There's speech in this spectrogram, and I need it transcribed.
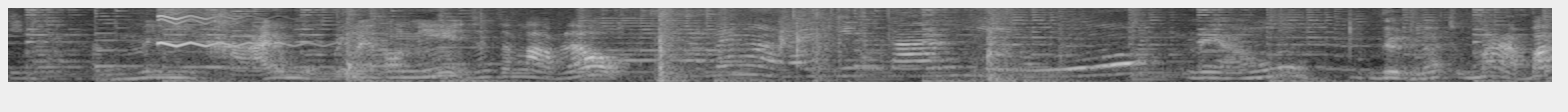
กินกันมันไม่มีขายหมูปิ้งในตอนนี้ ฉันจะหลับแล้วฉันไม่หาอะไรกินกันหิวไม่เอาดึกแล้วจุม่าบ้า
